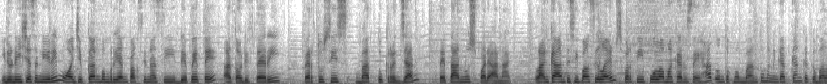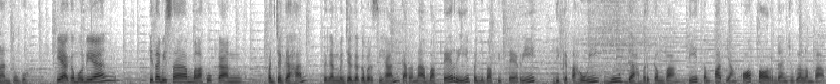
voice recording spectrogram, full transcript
Indonesia sendiri mewajibkan pemberian vaksinasi DPT atau difteri, pertusis, batuk rejan, tetanus pada anak. Langkah antisipasi lain seperti pola makan sehat untuk membantu meningkatkan kekebalan tubuh. Ya, kemudian kita bisa melakukan pencegahan dengan menjaga kebersihan karena bakteri penyebab difteri diketahui mudah berkembang di tempat yang kotor dan juga lembab.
